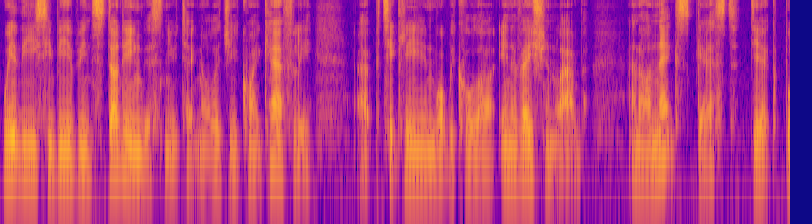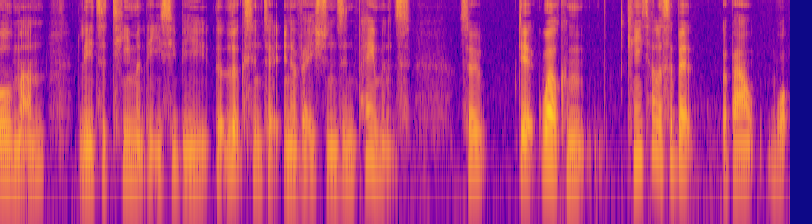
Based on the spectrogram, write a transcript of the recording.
We at the ECB have been studying this new technology quite carefully, uh, particularly in what we call our innovation lab. And our next guest, Dirk Bullmann, leads a team at the ECB that looks into innovations in payments. So, Dirk, welcome. Can you tell us a bit about what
